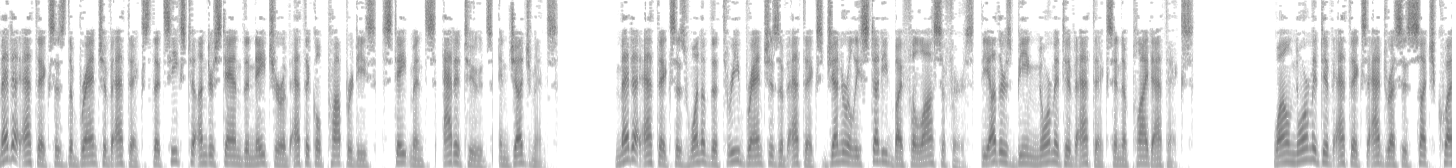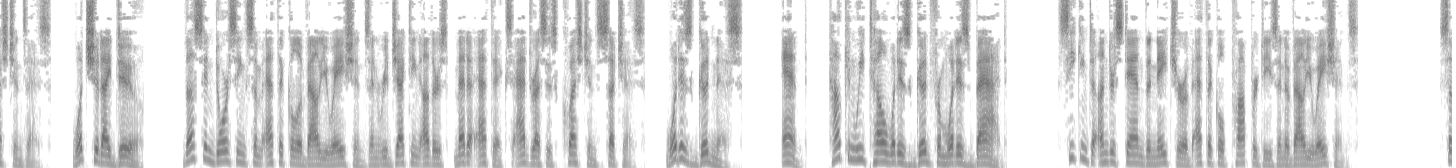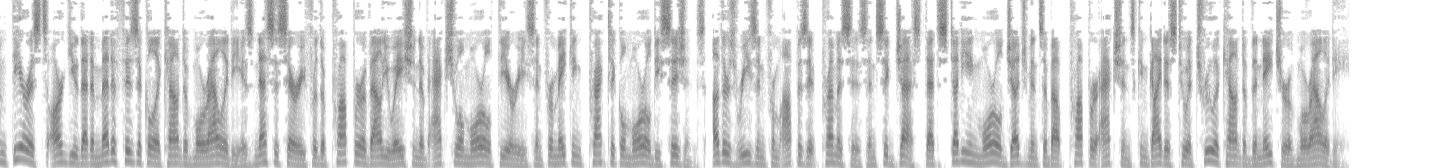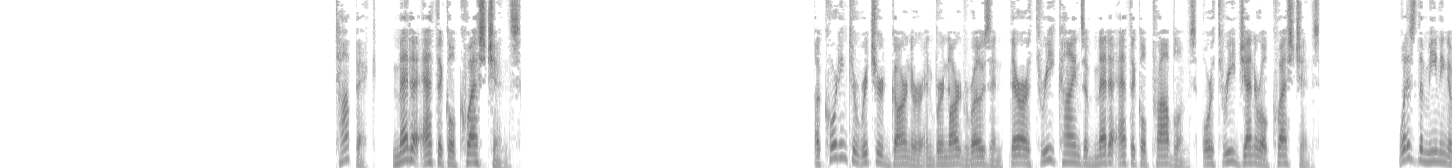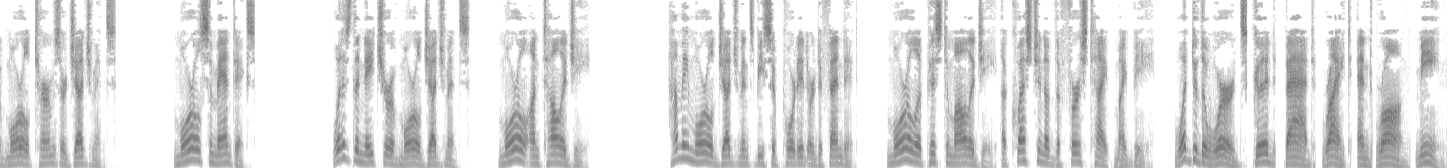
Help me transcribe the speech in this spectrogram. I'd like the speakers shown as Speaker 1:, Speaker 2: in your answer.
Speaker 1: Meta-ethics is the branch of ethics that seeks to understand the nature of ethical properties, statements, attitudes, and judgments. Meta-ethics is one of the three branches of ethics generally studied by philosophers, the others being normative ethics and applied ethics. While normative ethics addresses such questions as, "'What should I do?' thus endorsing some ethical evaluations and rejecting others, meta-ethics addresses questions such as, "'What is goodness?' and "'How can we tell what is good from what is bad?' seeking to understand the nature of ethical properties and evaluations. Some theorists argue that a metaphysical account of morality is necessary for the proper evaluation of actual moral theories and for making practical moral decisions. Others reason from opposite premises and suggest that studying moral judgments about proper actions can guide us to a true account of the nature of morality. Meta-ethical questions. According to Richard Garner and Bernard Rosen, there are three kinds of meta-ethical problems, or three general questions. What is the meaning of moral terms or judgments? Moral semantics What is the nature of moral judgments? Moral ontology How may moral judgments be supported or defended? Moral epistemology a question of the first type might be, what do the words good, bad, right, and wrong mean?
